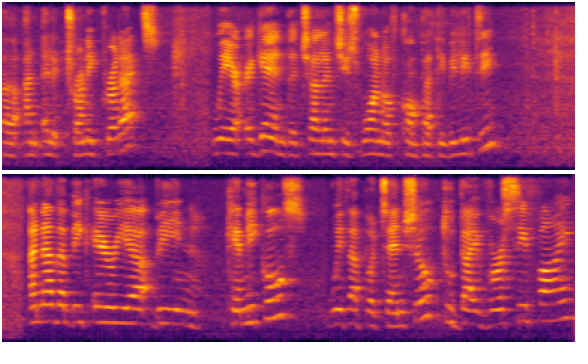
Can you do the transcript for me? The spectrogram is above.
uh, and electronic products, where again the challenge is one of compatibility. Another big area being chemicals with a potential to diversify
